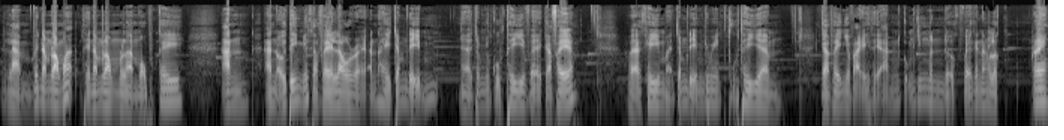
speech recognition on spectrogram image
làm với Nam Long á thì Nam Long là một cái anh anh nổi tiếng với cà phê lâu rồi. Anh hay chấm điểm à, trong những cuộc thi về cà phê á và khi mà chấm điểm trong những cuộc thi um, cà phê như vậy thì ảnh cũng chứng minh được về cái năng lực rang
